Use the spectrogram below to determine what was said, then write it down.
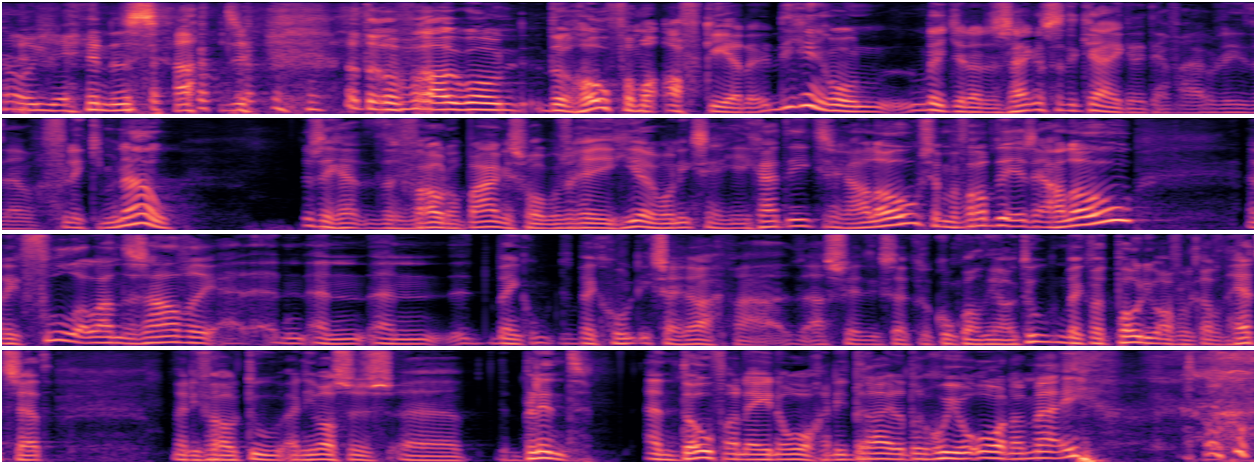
Oh jee. in een zaaltje. Dat er een vrouw gewoon de hoofd van me afkeerde. Die ging gewoon een beetje naar de zangers zitten kijken. Ik dacht, van, wat flik je me nou? Dus ik had de vrouw erop aangesproken. Ze reageerde gewoon. Ik zeg, je gaat ik zeg hallo. Zeg mevrouw op de zeg hallo. En ik voel al aan de zaal. van- En, en, en ben ik, ben ik gewoon, ik zeg, ja, maar als je, ik zeg, dan kom ik wel naar jou toe. Dan ben ik van het podium af. Ik had een headset naar die vrouw toe. En die was dus eh, blind en doof aan één oor. En die draaide het goede oor naar mij.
